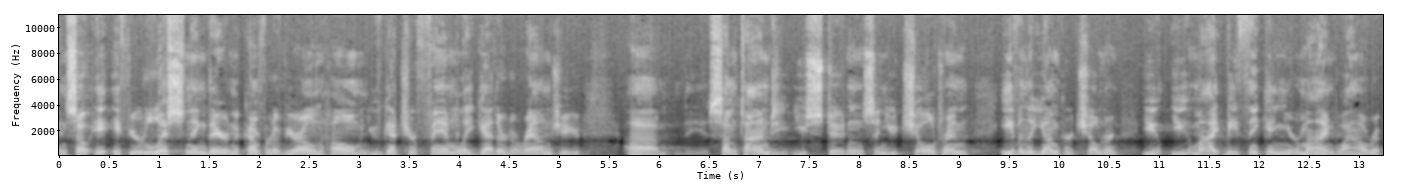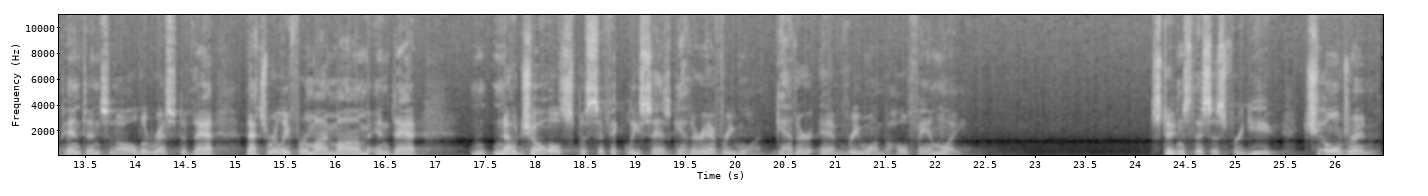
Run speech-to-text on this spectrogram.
And so, if you're listening there in the comfort of your own home and you've got your family gathered around you, um, sometimes you students and you children, even the younger children, you, you might be thinking in your mind, wow, repentance and all the rest of that, that's really for my mom and dad. No, Joel specifically says, gather everyone, gather everyone, the whole family. Students, this is for you. Children,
